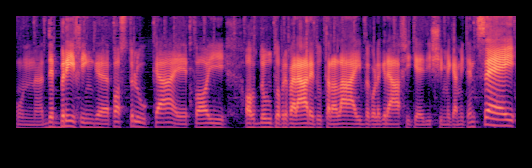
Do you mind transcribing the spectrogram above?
un debriefing post Lucca e poi ho dovuto preparare tutta la live con le grafiche di Shin Megami Tensei,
